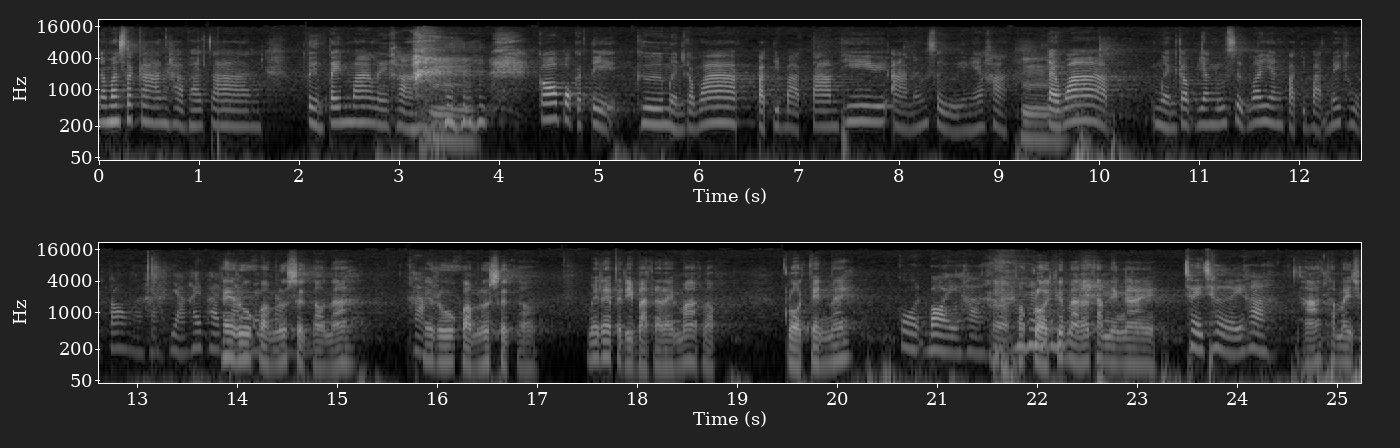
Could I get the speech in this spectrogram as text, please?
นมัสการค่ะพระอาจารย์ ตื่นเต้นมากเลยค่ะอืมก็ปกติคือเหมือนกับว่าปฏิบัติตามที่อ่านหนังสืออย่างเงี้ยค่ะอืมแต่ว่าเหมือนกับยังรู้สึกว่ายังปฏิบัติไม่ถูกต้องอะค่ะอยากให้พระอาจารย์ให้รู้ความแนะนำรู้สึกเอานะค่ะให้รู้ความรู้สึกเอาไม่ได้ปฏิบัติอะไรมากหรอกโกรธเป็นไหมโกรธบ่อยค่ะเออพอโกรธขึ้นมาแล้วทำยังไง เฉยๆค่ะฮะทำไมเฉ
